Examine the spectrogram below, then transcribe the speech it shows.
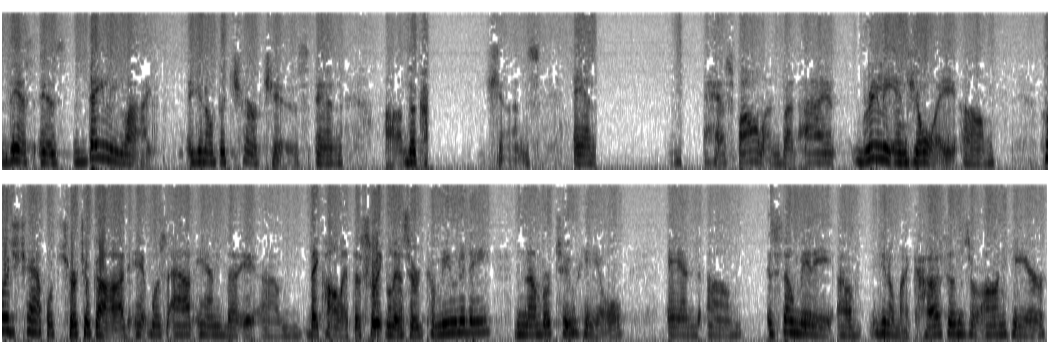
this is daily life. You know, the churches and uh, the congregations and has fallen, but I really enjoy um, Hood's Chapel Church of God. It was out in the, um, they call it the Slick Lizard community, number two hill. And um, so many of, you know, my cousins are on here.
